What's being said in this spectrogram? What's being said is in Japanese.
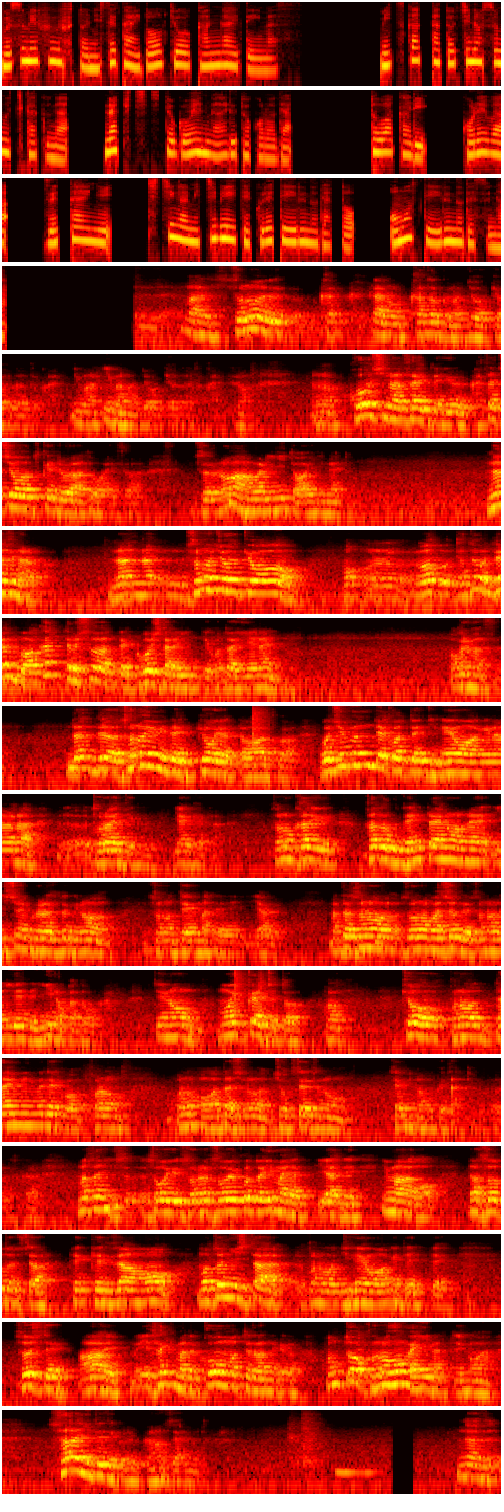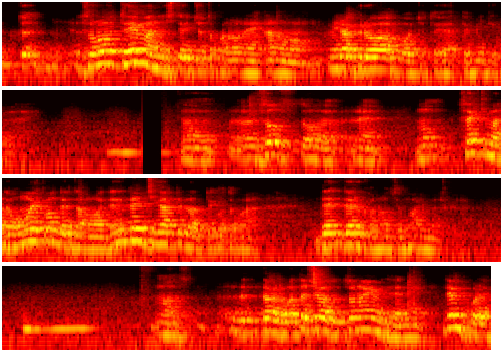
娘夫婦と2世帯同居を考えています。見つかった土地のすぐ近くが、亡き父とご縁があるところだ。と分かり、これは、絶対に、父が導いてくれているのだと、思っているのですが。まあ、そのかあの家族の状況だとか、今今の状況だとかっていうのあのこうしなさいという形をつけるアドバイスはするのはあまりいいとは言えないと思う。なぜならばななその状況を例えば全部分かってる人だってこうしたらいいってことは言えない。わかります？だでその意味で今日やったワークはご自分でこうやって次元を上げながら捉えていくやり方。その家族全体のね一緒に暮らす時のそのテーマでやる。またそのその場所でその家でいいのかどうかっていうのをもう一回ちょっとこの今日このタイミングでここのこの私の直接のセミナーを受けたということですからまさにそういうそれそういうことを今やや今を出そうとした決断を元にしたこの次元を上げていってそしてああさっきまでこう思ってたんだけど本当はこの方がいいなっていうのがさらに出てくる可能性ありますから。そのテーマにしてちょっとこのねあのミラクルワークをちょっとやってみてください。そうするとねもうさっきまで思い込んでたのは全然違ってたってことが出る可能性もありますから、まあ、だから私はその意味でね全部これ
